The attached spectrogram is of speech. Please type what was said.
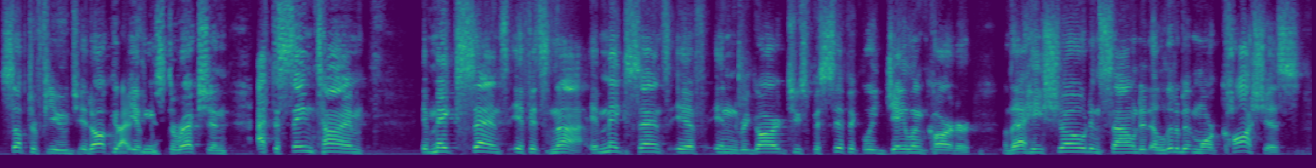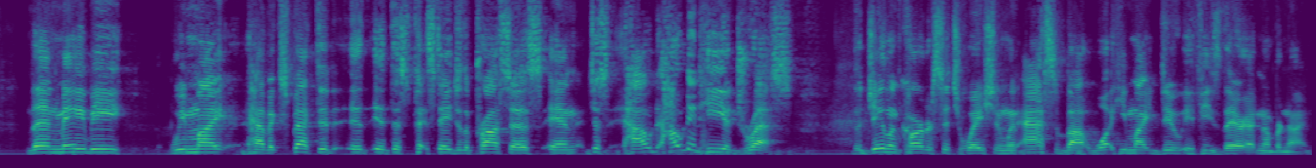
subterfuge. It all could right. be a misdirection. At the same time, it makes sense if it's not. It makes sense if, in regard to specifically Jalen Carter, that he showed and sounded a little bit more cautious than maybe we might have expected at, at this stage of the process. And just how how did he address the Jalen Carter situation when asked about what he might do if he's there at number nine?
